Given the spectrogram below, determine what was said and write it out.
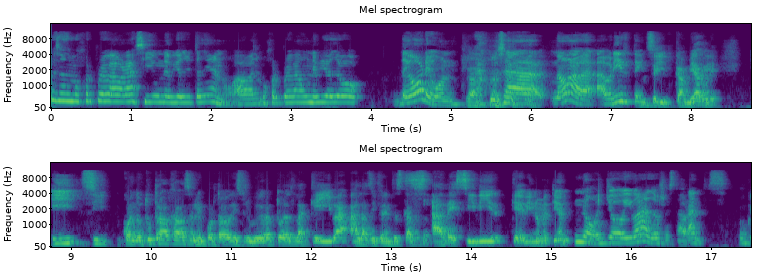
pues a lo mejor prueba ahora sí un Nebbiolo italiano, a lo mejor prueba un Nebbiolo de Oregon. Claro. O sea, ¿no? abrirte. Sí, cambiarle. Y si cuando tú trabajabas en la importadora distribuidora, tú eras la que iba a las diferentes casas a decidir qué vino metían. No, yo iba a los restaurantes. Ok.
